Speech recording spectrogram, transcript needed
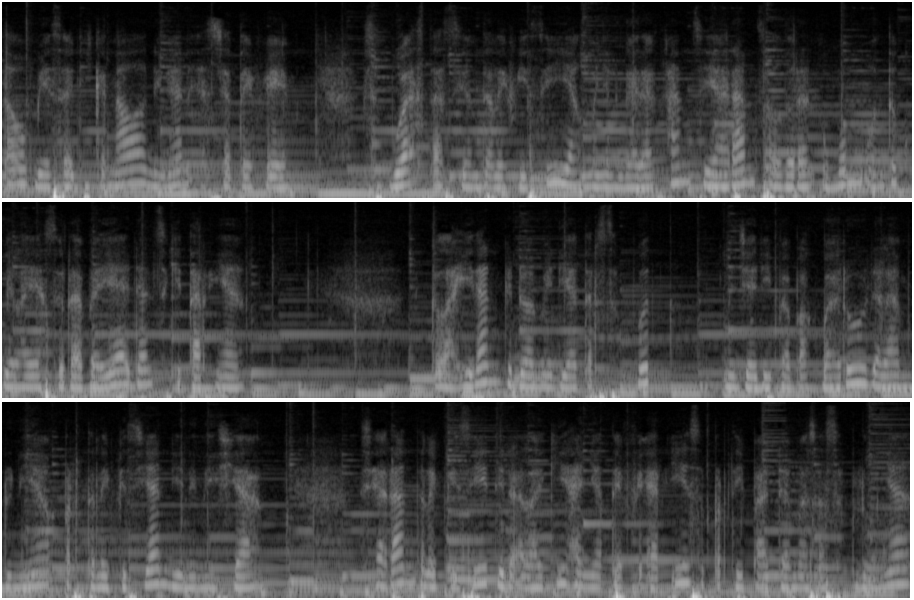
atau biasa dikenal dengan SCTV, sebuah stasiun televisi yang menyelenggarakan siaran saluran umum untuk wilayah Surabaya dan sekitarnya. Kelahiran kedua media tersebut menjadi babak baru dalam dunia pertelevisian di Indonesia. Siaran televisi tidak lagi hanya TVRI seperti pada masa sebelumnya,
